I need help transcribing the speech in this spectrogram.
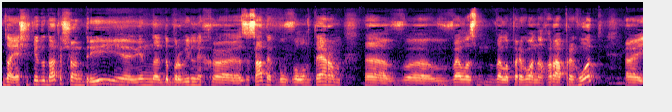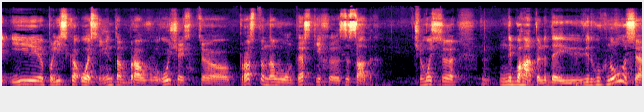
Да, я ще хотів додати, що Андрій він на добровільних е, засадах був волонтером е, в велоперегонах Гора Пригод е, і Поліська осінь. Він там брав участь просто на волонтерських засадах. Чомусь е, небагато людей відгукнулося,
